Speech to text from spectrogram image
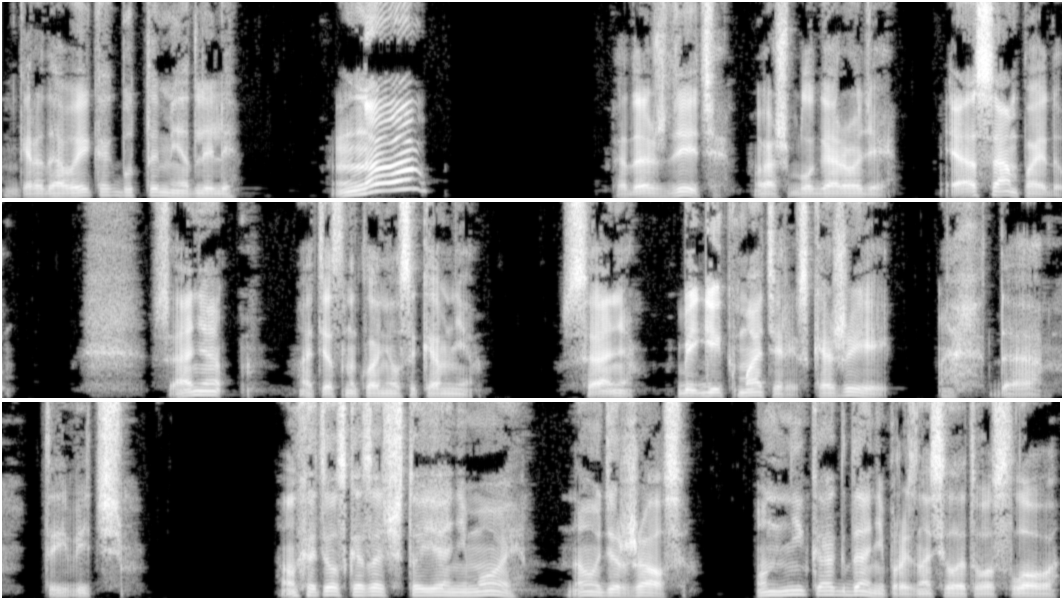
Городовые как будто медлили. «Ну?» «Подождите, ваше благородие. Я сам пойду». «Саня...» — отец наклонился ко мне. «Саня, Беги к матери, скажи ей... Ах, да, ты ведь... Он хотел сказать, что я не мой, но удержался. Он никогда не произносил этого слова,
